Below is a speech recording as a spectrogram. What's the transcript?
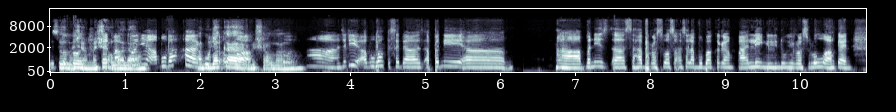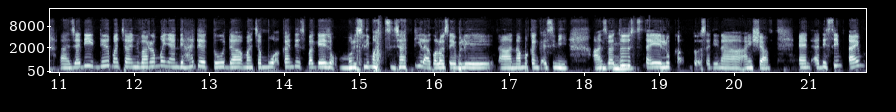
So Betul. macam Masya Dan Allah lah. bapanya Abu Bakar. Abu Masya Bakar, Allah. Masya Allah. So, ha, jadi Abu Bakar sedar apa ni uh, Uh, apa ni uh, sahabat Rasulullah SAW Abu Bakar yang paling lindungi Rasulullah kan uh, jadi dia macam environment yang dia ada tu dah macam buatkan dia sebagai muslimah sejati lah kalau saya boleh uh, namakan kat sini uh, sebab tu saya look up untuk Sadina Aisyah and at the same time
